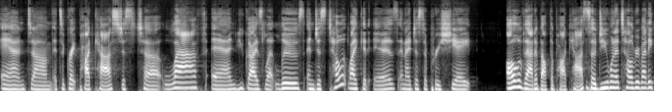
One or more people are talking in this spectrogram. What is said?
And um, it's a great podcast just to laugh and you guys let loose and just tell it like it is. And I just appreciate all of that about the podcast. So do you want to tell everybody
